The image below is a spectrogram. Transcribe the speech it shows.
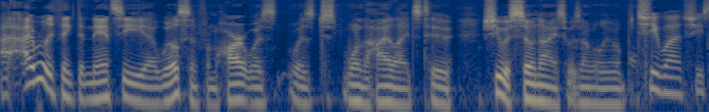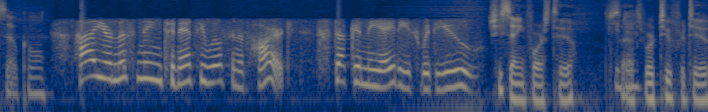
I, I really think that Nancy uh, Wilson from Heart was was just one of the highlights too. She was so nice; it was unbelievable. She was. She's so cool. Hi, you're listening to Nancy Wilson of Heart, stuck in the 80s with you. She sang for us too. She so did. we're two for two.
